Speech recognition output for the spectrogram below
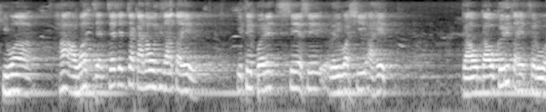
किंवा हा आवाज ज्यांच्या ज्यांच्या कानावरती जात आहे इथे बरेचसे असे रहिवासी आहेत. गाव गावकरीच आहेत सर्व.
